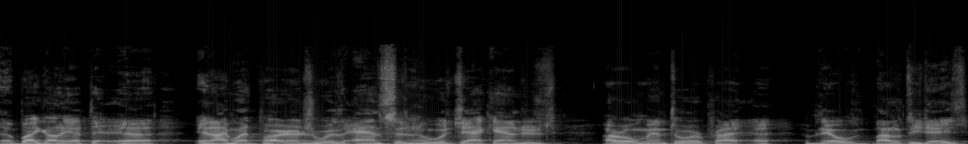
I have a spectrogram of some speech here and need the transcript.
uh, by golly, at the, uh, and I went partners with Ansen, who was Jack Andrews, our old mentor uh, from the old Model T days,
